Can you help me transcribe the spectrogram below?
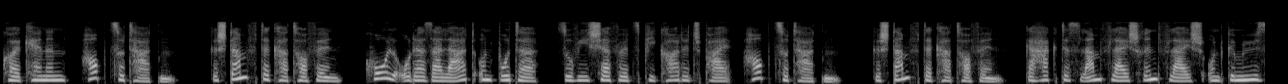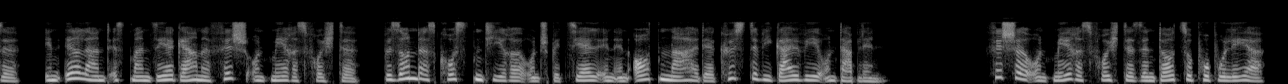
Kolkennen, Hauptzutaten, gestampfte Kartoffeln, Kohl oder Salat und Butter, sowie Shepherd's Pea Cottage Pie, Hauptzutaten, gestampfte Kartoffeln, gehacktes Lammfleisch, Rindfleisch und Gemüse. In Irland isst man sehr gerne Fisch und Meeresfrüchte, besonders Krustentiere und speziell in, in Orten nahe der Küste wie Galway und Dublin. Fische und Meeresfrüchte sind dort so populär,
